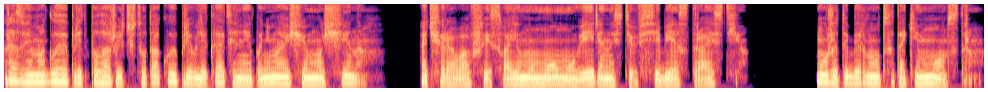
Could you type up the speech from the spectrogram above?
Разве могла я предположить, что такой привлекательный и понимающий мужчина, очаровавший своим умом, уверенностью в себе, страстью, может обернуться таким монстром?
